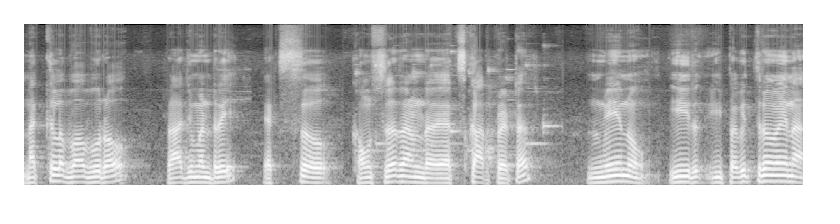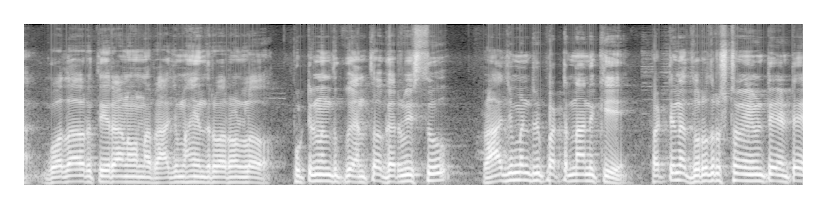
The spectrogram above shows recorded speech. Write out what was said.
Nakkila Baburao Rajahmundry ex councillor and ex corporator. నేను ఈ ఈ పవిత్రమైన గోదావరి తీరాన ఉన్న రాజమహేంద్రవరంలో పుట్టినందుకు ఎంతో గర్విస్తూ రాజమండ్రి పట్టణానికి పట్టిన దురదృష్టం ఏమిటి అంటే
